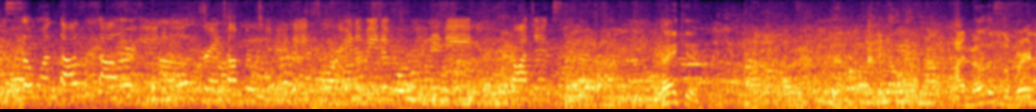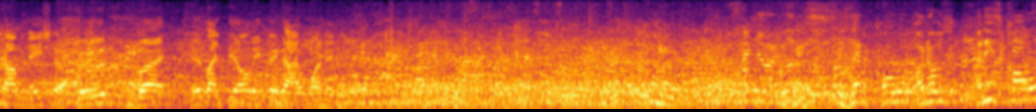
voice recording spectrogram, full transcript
This is a $1,000 annual grant opportunity for innovative community projects. Thank you. I know this is a weird combination of food, but it's like the only thing that I wanted here cold? Are those, are these cold?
